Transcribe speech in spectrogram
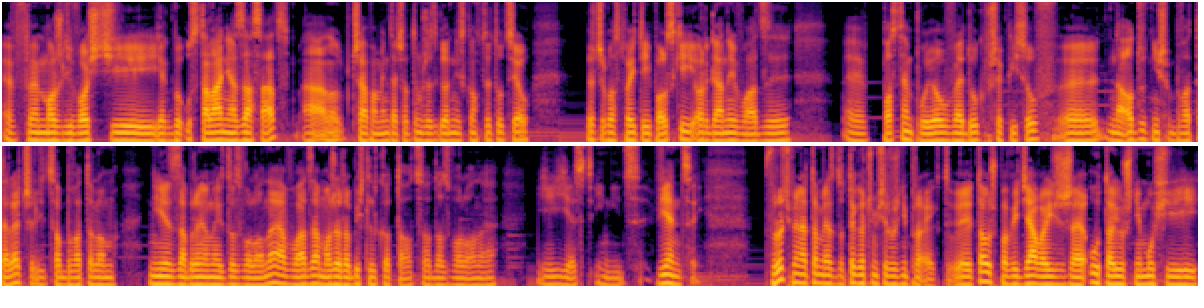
w możliwości jakby ustalania zasad, a no, trzeba pamiętać o tym, że zgodnie z Konstytucją Rzeczypospolitej Polskiej organy władzy e, postępują według przepisów e, na odwrót niż obywatele, czyli co obywatelom nie jest zabronione, jest dozwolone, a władza może robić tylko to, co dozwolone jej jest i nic więcej. Wróćmy natomiast do tego, czym się różni projekt. To już powiedziałeś, że UTO już nie musi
